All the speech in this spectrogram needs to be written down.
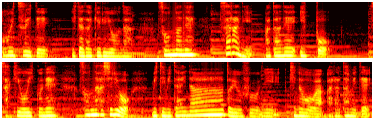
追いついていただけるようなそんなねさらにまたね一歩先を行くねそんな走りを見てみたいなというふうに昨日は改めて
